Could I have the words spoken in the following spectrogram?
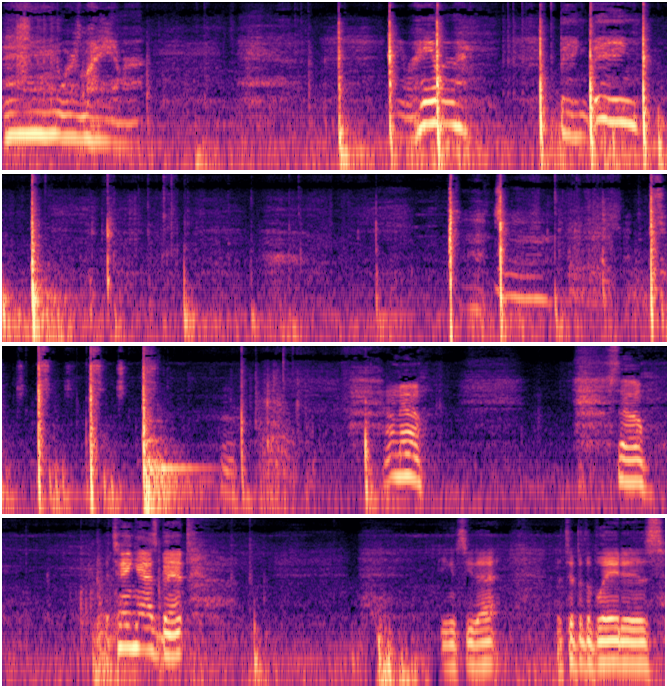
And where's my hammer? Hammer, hammer. So, the tang has bent. You can see that. The tip of the blade is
